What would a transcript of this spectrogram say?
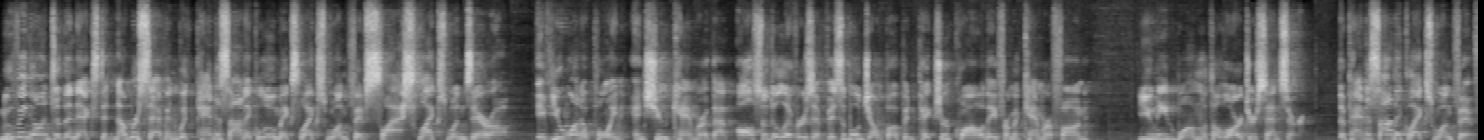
Moving on to the next at number 7 with Panasonic Lumix LX15 slash LX10. If you want a point and shoot camera that also delivers a visible jump up in picture quality from a camera phone, you need one with a larger sensor. The Panasonic LX15,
